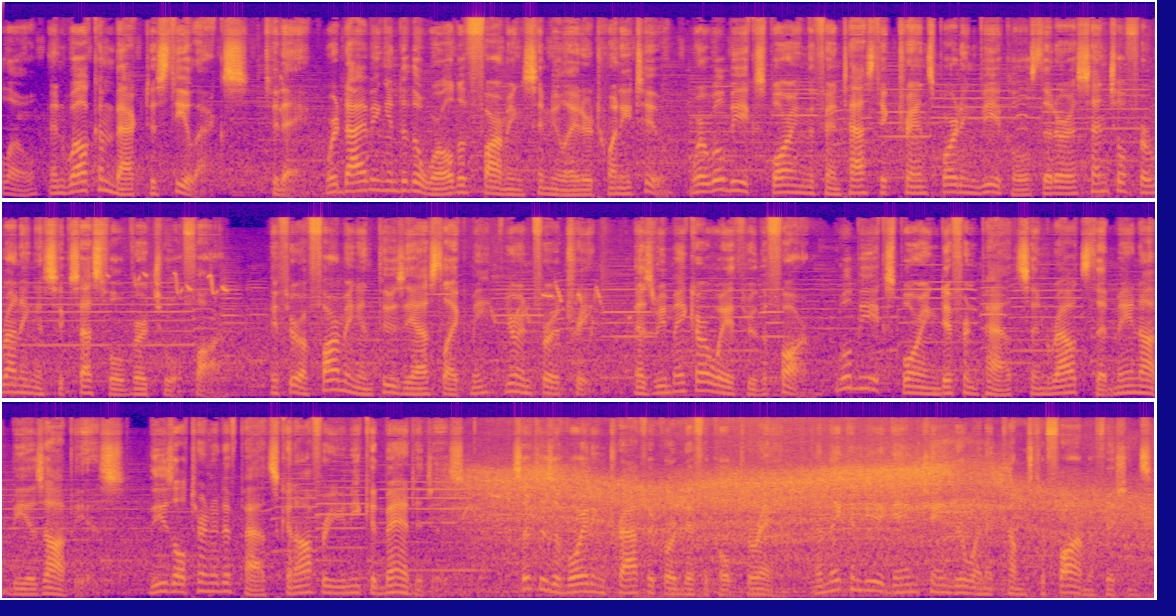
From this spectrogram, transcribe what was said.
Hello, and welcome back to Stealax. Today, we're diving into the world of Farming Simulator 22, where we'll be exploring the fantastic transporting vehicles that are essential for running a successful virtual farm. If you're a farming enthusiast like me, you're in for a treat. As we make our way through the farm, we'll be exploring different paths and routes that may not be as obvious. These alternative paths can offer unique advantages, such as avoiding traffic or difficult terrain, and they can be a game changer when it comes to farm efficiency.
